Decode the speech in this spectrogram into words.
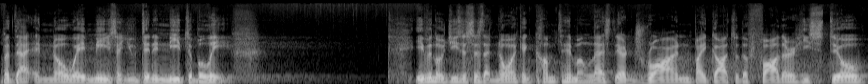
But that in no way means that you didn't need to believe. Even though Jesus says that no one can come to him unless they are drawn by God to the Father, he still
